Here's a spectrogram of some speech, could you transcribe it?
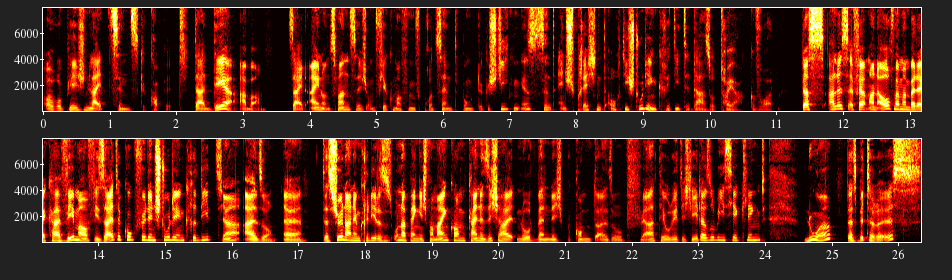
europäischen Leitzins gekoppelt. Da der aber seit 21 um 4,5 Prozentpunkte gestiegen ist, sind entsprechend auch die Studienkredite da so teuer geworden. Das alles erfährt man auch, wenn man bei der KfW mal auf die Seite guckt für den Studienkredit. Ja, also äh, das Schöne an dem Kredit ist, es ist unabhängig vom Einkommen, keine Sicherheit notwendig, bekommt also ja theoretisch jeder, so wie es hier klingt. Nur das Bittere ist,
